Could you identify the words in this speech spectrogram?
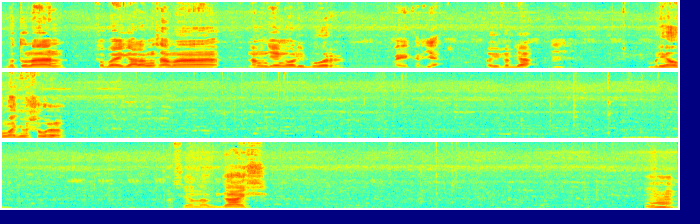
Kebetulan Kebayi Galang sama Nang Jenggo libur lagi kerja lagi kerja. Hmm. Beliau nggak nyusul. Kasihan lagi guys. Hmm.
